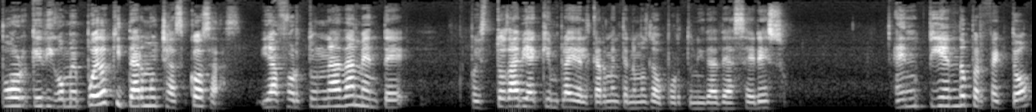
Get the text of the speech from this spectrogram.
porque digo, me puedo quitar muchas cosas y afortunadamente, pues todavía aquí en Playa del Carmen tenemos la oportunidad de hacer eso. Entiendo perfecto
